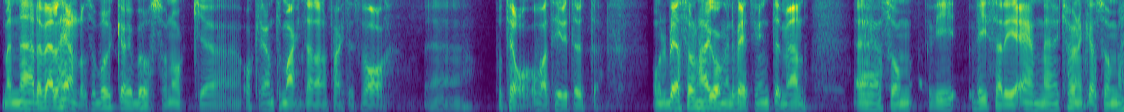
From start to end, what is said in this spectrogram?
men när det väl händer så brukar ju börsen och, eh, och räntemarknaden faktiskt vara eh, på tå och vara tidigt ute. Om det blir så den här gången, det vet vi inte, men eh, som vi visade i en krönika som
